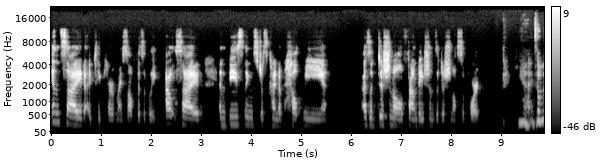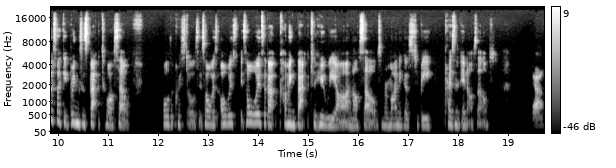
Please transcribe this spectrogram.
inside, I take care of myself physically outside, and these things just kind of help me as additional foundations, additional support. Yeah, it's almost like it brings us back to ourselves. All the crystals. It's always, always, it's always about coming back to who we are and ourselves, and reminding us to be present in ourselves. Yeah.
